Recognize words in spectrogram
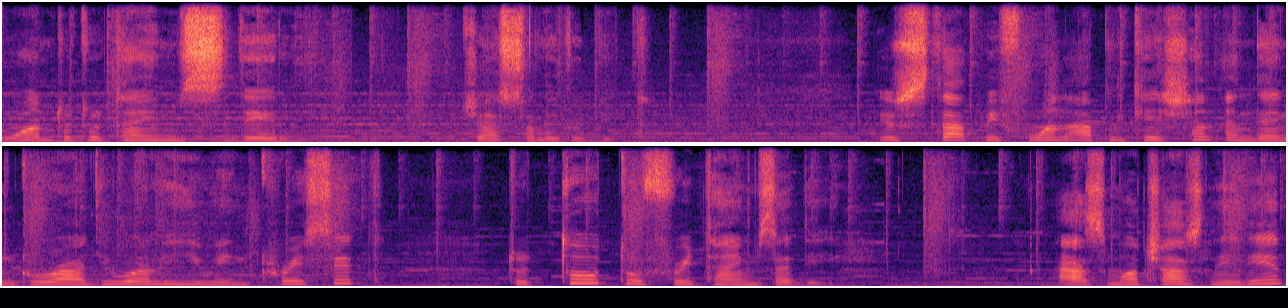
one to two times daily, just a little bit. You start with one application and then gradually you increase it to two to three times a day, as much as needed,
